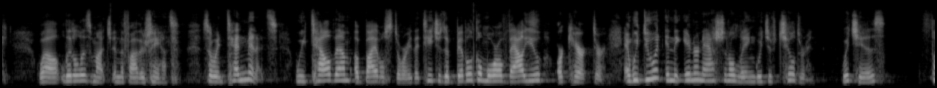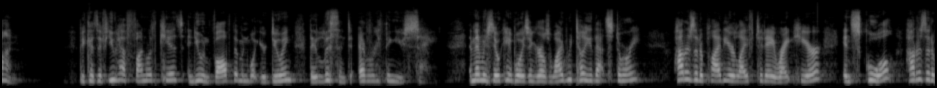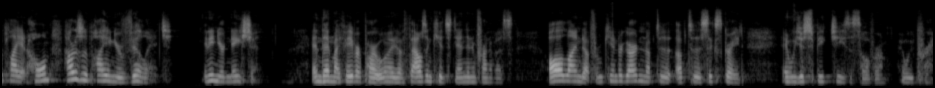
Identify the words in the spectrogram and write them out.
Well, little is much in the Father's hands. So in 10 minutes, we tell them a Bible story that teaches a biblical moral value or character. And we do it in the international language of children, which is fun. Because if you have fun with kids and you involve them in what you're doing, they listen to everything you say. And then we say, okay, boys and girls, why did we tell you that story? How does it apply to your life today, right here in school? How does it apply at home? How does it apply in your village and in your nation? And then my favorite part, we have a thousand kids standing in front of us, all lined up from kindergarten up to up to the sixth grade, and we just speak Jesus over them and we pray.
